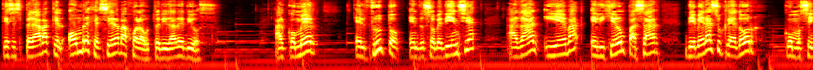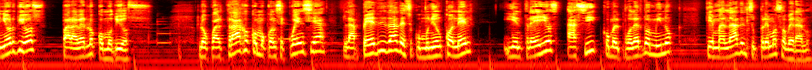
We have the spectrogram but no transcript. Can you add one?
que se esperaba que el hombre ejerciera bajo la autoridad de Dios. Al comer el fruto en desobediencia, Adán y Eva eligieron pasar de ver a su Creador como Señor Dios para verlo como Dios, lo cual trajo como consecuencia la pérdida de su comunión con Él y entre ellos así como el poder domino que emana del Supremo Soberano.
